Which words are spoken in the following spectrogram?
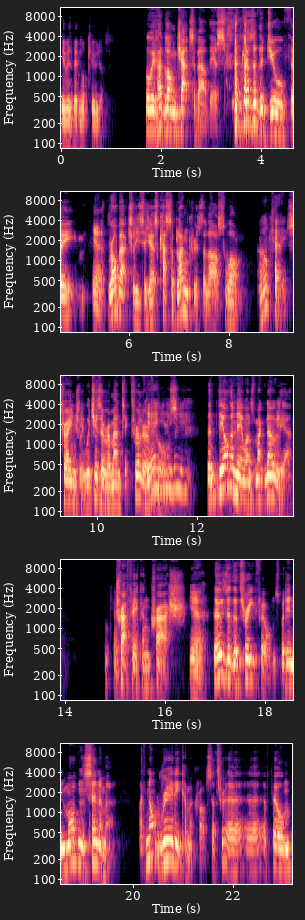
do with a bit more kudos well, we've had long chats about this. Because of the dual theme, yeah Rob actually suggests Casablanca is the last one, okay strangely, which is a romantic thriller, yeah, of course. yeah, yeah. The, the other near ones, Magnolia, okay Traffic, and Crash. yeah Those are the three films. But in modern cinema, I've not really come across a, thr uh, a, a film.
